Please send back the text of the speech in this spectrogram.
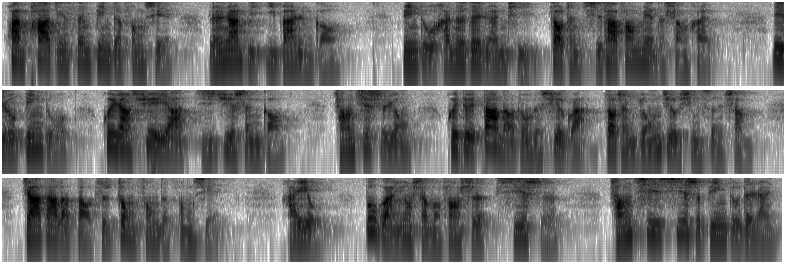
患帕金森病的风险仍然比一般人高。冰毒还能对人体造成其他方面的伤害，例如冰毒会让血压急剧升高，长期使用会对大脑中的血管造成永久性损伤，加大了导致中风的风险。还有，不管用什么方式吸食，长期吸食冰毒的人，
